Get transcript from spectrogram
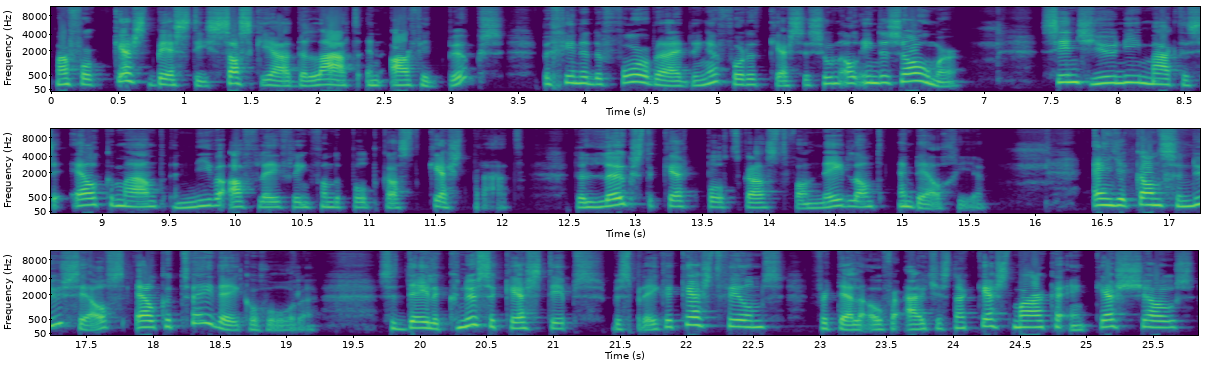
maar voor kerstbesties Saskia de Laat en Arvid Bux beginnen de voorbereidingen voor het kerstseizoen al in de zomer. Sinds juni maakten ze elke maand een nieuwe aflevering van de podcast Kerstpraat. De leukste kerstpodcast van Nederland en België. En je kan ze nu zelfs elke twee weken horen. Ze delen knusse kersttips, bespreken kerstfilms, vertellen over uitjes naar kerstmarken en kerstshows.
